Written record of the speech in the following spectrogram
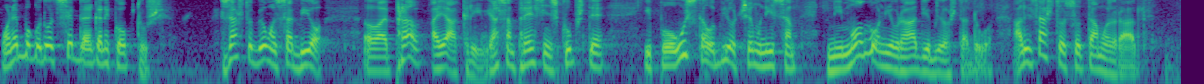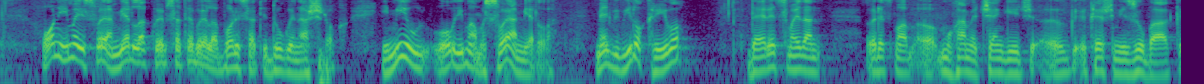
on ne mogu doći sebi da ga neko optuži. Zašto bi on sad bio ovaj, prav, a ja kriv. Ja sam predsjednik Skupštine i po ustavu bio čemu nisam ni mogao ni uradio bilo šta drugo. Ali zašto su tamo radili? Oni imaju svoja mjerila koje bi sad trebao elaborisati dugo i naširoko. I mi ovdje imamo svoja mjerila. Meni bi bilo krivo da je recimo jedan recimo Muhamed Čengić, e, Krešimir Zubak,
